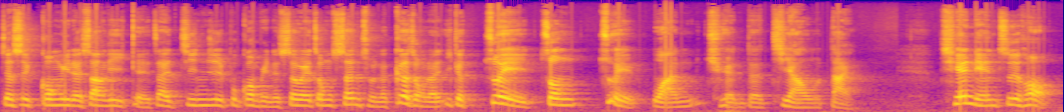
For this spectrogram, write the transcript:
这是公义的上帝给在今日不公平的社会中生存的各种人一个最终、最完全的交代。千年之后，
